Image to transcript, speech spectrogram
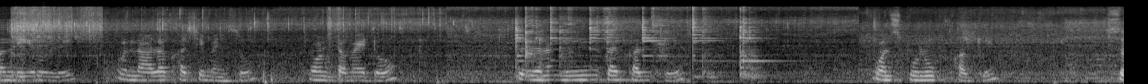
ಒಂದು ಈರುಳ್ಳಿ, ಒಂದು ನಾಲ್ಕು ಹಸಿಮೆಣಸು, ಒಂದು ಟೊಮೆಟೊ. ಇದನ್ನು ನೀಟಾಗಿ ಕಲಸಿ ಒಂದು ಸ್ಪೂನ್ ಉಪ್ಪು ಹಾಕಿ. ಸೊ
